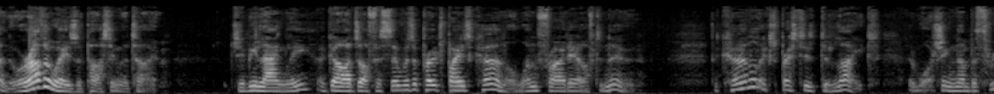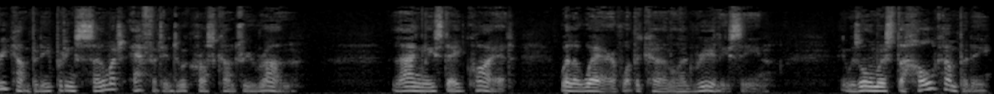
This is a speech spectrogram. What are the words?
And there were other ways of passing the time. Jimmy Langley, a guards officer, was approached by his colonel one Friday afternoon. The colonel expressed his delight at watching Number 3 Company putting so much effort into a cross-country run. Langley stayed quiet, well aware of what the colonel had really seen. It was almost the whole company,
